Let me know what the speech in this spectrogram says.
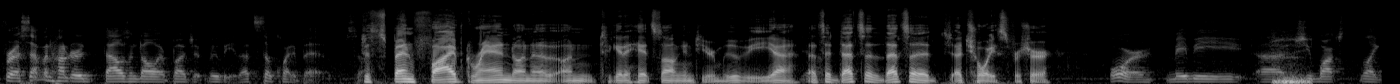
for a seven hundred thousand dollar budget movie, that's still quite a bit. So To spend five grand on a on to get a hit song into your movie, yeah, Yeah. that's a that's a that's a, a choice for sure. Or maybe uh, she watched like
